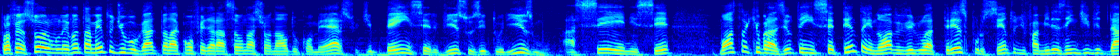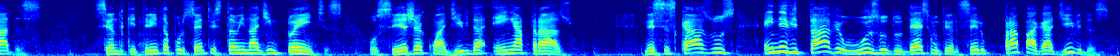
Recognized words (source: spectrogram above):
Professor, um levantamento divulgado pela Confederação Nacional do Comércio de Bens, Serviços e Turismo, a CNC, mostra que o Brasil tem 79,3% de famílias endividadas, sendo que 30% estão inadimplentes, ou seja, com a dívida em atraso. Nesses casos, é inevitável o uso do 13º para pagar dívidas?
